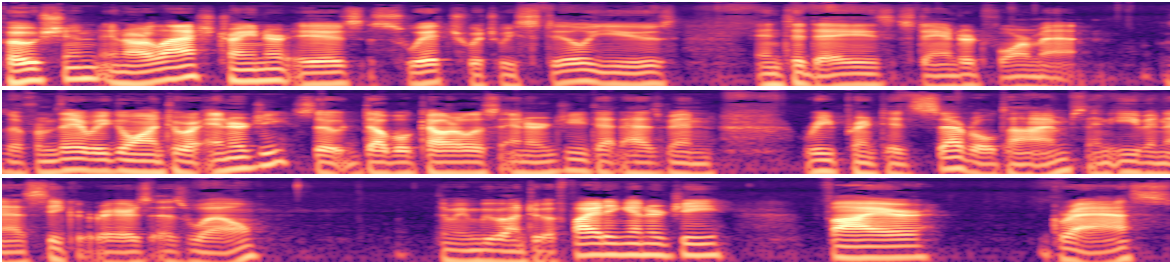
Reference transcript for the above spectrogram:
Potion, and our last trainer is Switch, which we still use in today's standard format. So from there we go on to our energy, so double colorless energy that has been reprinted several times and even as secret rares as well. Then we move on to a fighting energy, fire, grass,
